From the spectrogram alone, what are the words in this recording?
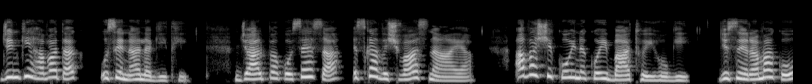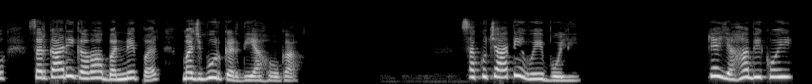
जिनकी हवा तक उसे न लगी थी। जालपा को सहसा इसका विश्वास न आया। अवश्य कोई न कोई बात हुई होगी। जिसने रमा को सरकारी गवाह बनने पर मजबूर कर दिया होगा। सकुचाती हुई बोली, क्या यहाँ भी कोई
